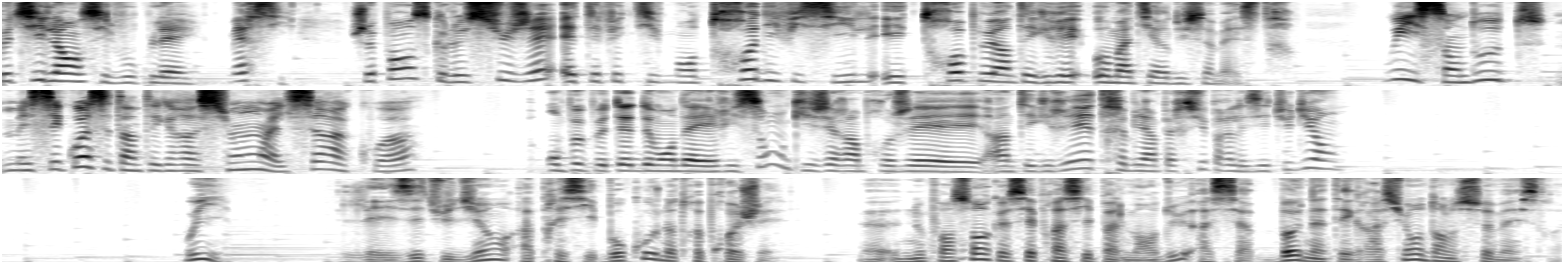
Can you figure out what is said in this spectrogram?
De silence, s'il vous plaît. Merci. Je pense que le sujet est effectivement trop difficile et trop peu intégré aux matières du semestre. Oui, sans doute, mais c'est quoi cette intégration? Elle sert à quoi? On peut peut-être demander à Hérisson, qui gère un projet intégré très bien perçu par les étudiants. Oui, les étudiants apprécient beaucoup notre projet. Euh, nous pensons que c'est principalement dû à sa bonne intégration dans le semestre.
